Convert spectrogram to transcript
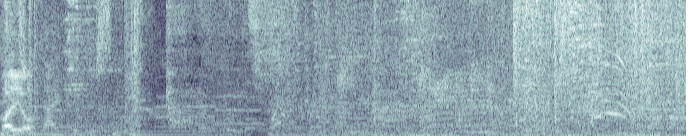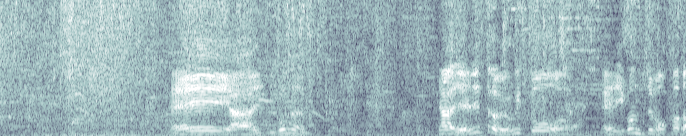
파이어 날 뛰고 있습니다. 에이 야 이거는. 야 앨리스가 여기 있어? 에이 이건 좀 억까다.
